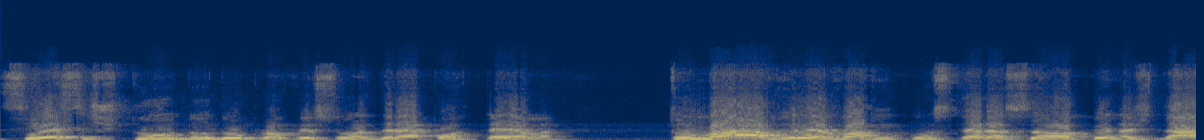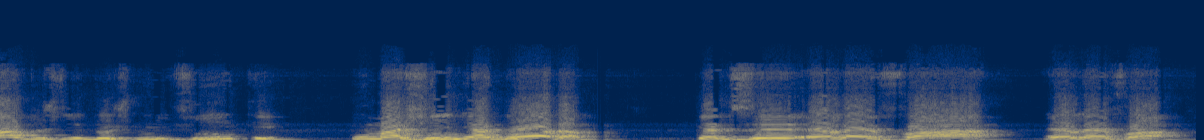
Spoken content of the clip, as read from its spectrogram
Se esse estudo do professor André Portela tomava e levava em consideração apenas dados de 2020, imagine agora. Quer dizer, elevar, elevar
